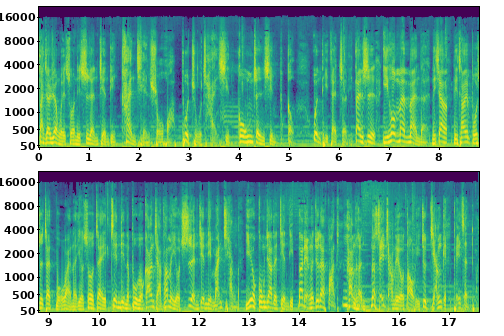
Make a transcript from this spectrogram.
大家认为说你私人鉴定看钱说话不足采信，公正性不够。问题在这里，但是以后慢慢的，你像李长云博士在国外呢，有时候在鉴定的部分，我刚刚讲他们有私人鉴定蛮强的，也有公家的鉴定，那两个就在法庭抗衡，那谁讲的有道理就讲给陪审团。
